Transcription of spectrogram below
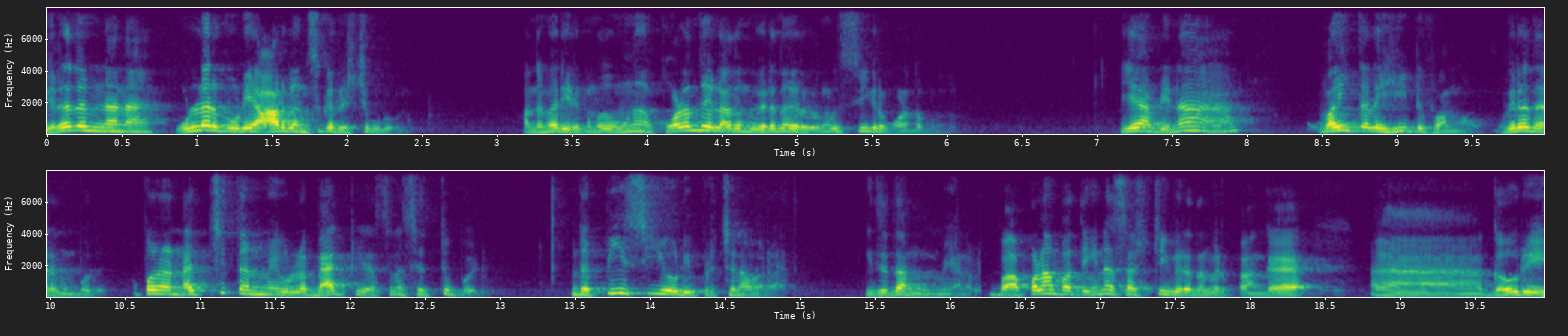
விரதம் என்னென்ன? உள்ளே இருக்கக்கூடிய ஆர்கன்ஸுக்கு ரெஸ்ட் கொடுக்கணும். அந்த மாதிரி இருக்கும்போது இன்னும் குழந்தை இல்லாதவங்க விரதம் இருக்கிறவங்களுக்கு சீக்கிரம் குழந்தை பிறந்துடும் ஏன் அப்படின்னா வயிற்றில் ஹீட்டு ஃபார்ம் ஆகும் விரதம் இருக்கும்போது. அப்போ நச்சுத்தன்மை உள்ள பாக்டீரியாஸ்லாம் செத்து போயிடும். இந்த பிசிஓடி பிரச்சனை வராது. இதுதான் உண்மையானது இப்போ அப்போல்லாம் பார்த்தீங்கன்னா சஷ்டி விரதம் இருப்பாங்க. கௌரி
